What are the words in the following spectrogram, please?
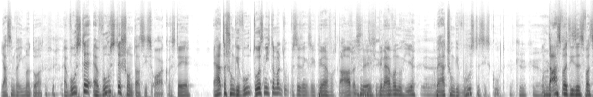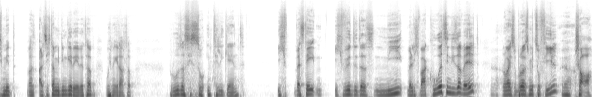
Yasin war immer dort. Er wusste, er wusste schon, das ist Org, weißt du? Er hat das schon gewusst. Du hast nicht einmal, du, du denkst, ich bin einfach da, weißt du, ich bin einfach nur hier. Ja. Aber er hat schon gewusst, es ist gut. Okay, okay. Und okay. das war dieses, was ich mit, was, als ich dann mit ihm geredet habe, wo ich mir gedacht habe, Bruder, das ist so intelligent. Ich, weißt du, ich würde das nie, weil ich war kurz in dieser Welt Ja. und dann war ich so, Bruder, das ist mir zu viel. Ja, Ciao.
